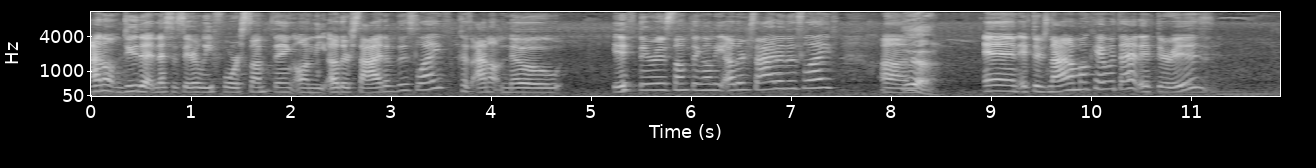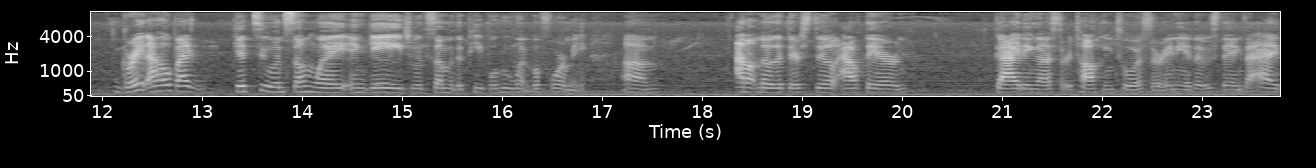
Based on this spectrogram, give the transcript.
I don't do that necessarily for something on the other side of this life because I don't know if there is something on the other side of this life. Um, yeah. And if there's not, I'm okay with that. If there is, great. I hope I get to in some way engage with some of the people who went before me. Um, I don't know that they're still out there guiding us or talking to us or any of those things. I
